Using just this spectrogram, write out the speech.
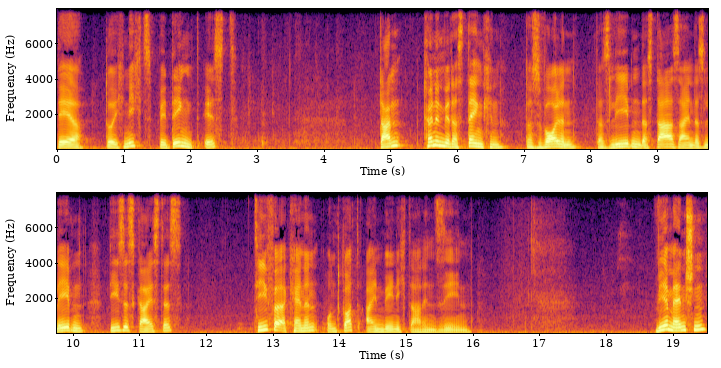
der durch nichts bedingt ist, dann können wir das Denken, das Wollen, das Lieben, das Dasein, das Leben dieses Geistes tiefer erkennen und Gott ein wenig darin sehen. Wir Menschen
